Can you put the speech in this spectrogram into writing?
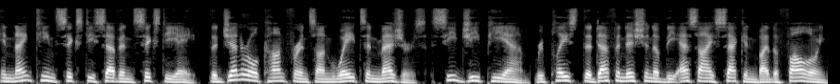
in 1967–68, the General Conference on Weights and Measures (CGPM) replaced the definition of the SI second by the following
